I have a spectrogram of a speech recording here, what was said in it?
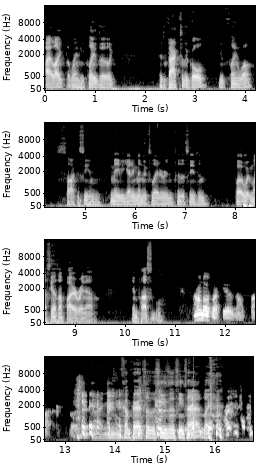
I liked, the when he played the like his back to the goal, he was playing well. So I could see him maybe getting minutes later into the season. But with Macias on fire right now, impossible. I don't know if Macias is on fire. But I mean, compared to the seasons he's had, like right before he,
